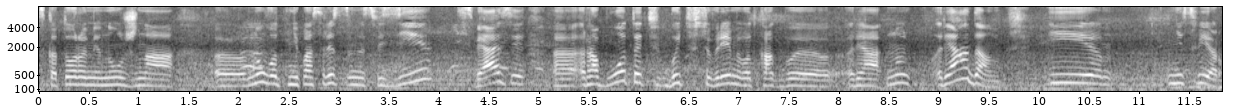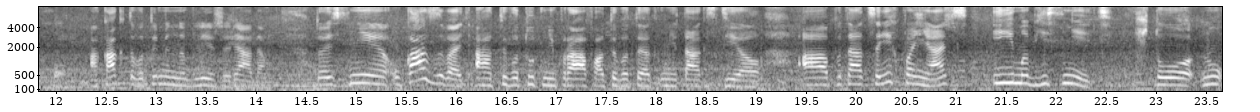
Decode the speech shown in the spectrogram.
с которыми нужно, э, ну вот непосредственно связи, связи, э, работать, быть все время вот как бы ря, ну, рядом и не сверху, а как-то вот именно ближе, рядом. То есть не указывать, а ты вот тут не прав, а ты вот это не так сделал, а пытаться их понять и им объяснить. Что, ну,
